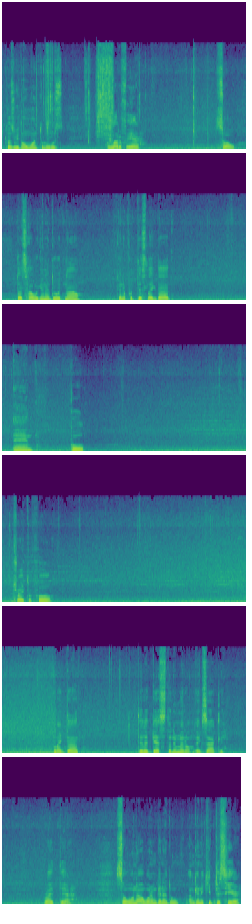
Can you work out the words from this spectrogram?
because we don't want to lose a lot of air. So that's how we're gonna do it now. Gonna put this like that. And pull. Try to pull. Like that. Till it gets to the middle. Exactly. Right there so now what I'm gonna do I'm gonna keep this here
